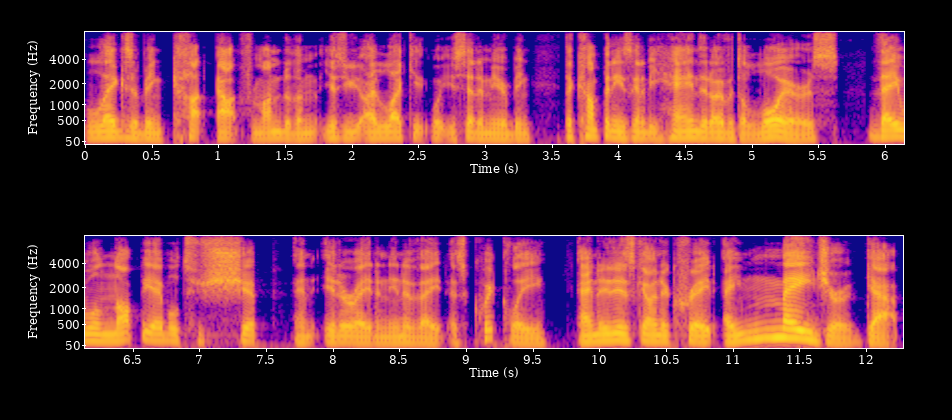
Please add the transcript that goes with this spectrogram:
legs are being cut out from under them. As you, I like what you said, Amir, being the company is going to be handed over to lawyers. They will not be able to ship and iterate and innovate as quickly. And it is going to create a major gap,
